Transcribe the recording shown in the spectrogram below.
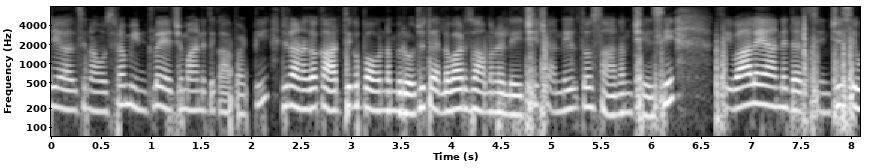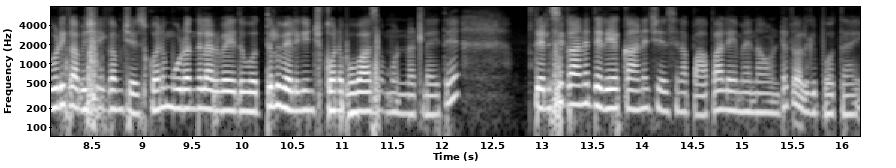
చేయాల్సిన అవసరం ఇంట్లో యజమానిది కాబట్టి. అనగా కార్తీక పౌర్ణమి రోజు తెల్లవారుజామున లేచి చన్నీలతో స్నానం చేసి శివాలయాన్ని దర్శించి శివుడికి అభిషేకం చేసుకొని మూడు వందల అరవై ఐదు ఒత్తులు వెలిగించుకొని ఉపవాసం ఉన్నట్లయితే తెలిసి కానీ తెలియక కానీ చేసిన పాపాలు ఏమైనా ఉంటే తొలగిపోతాయి.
